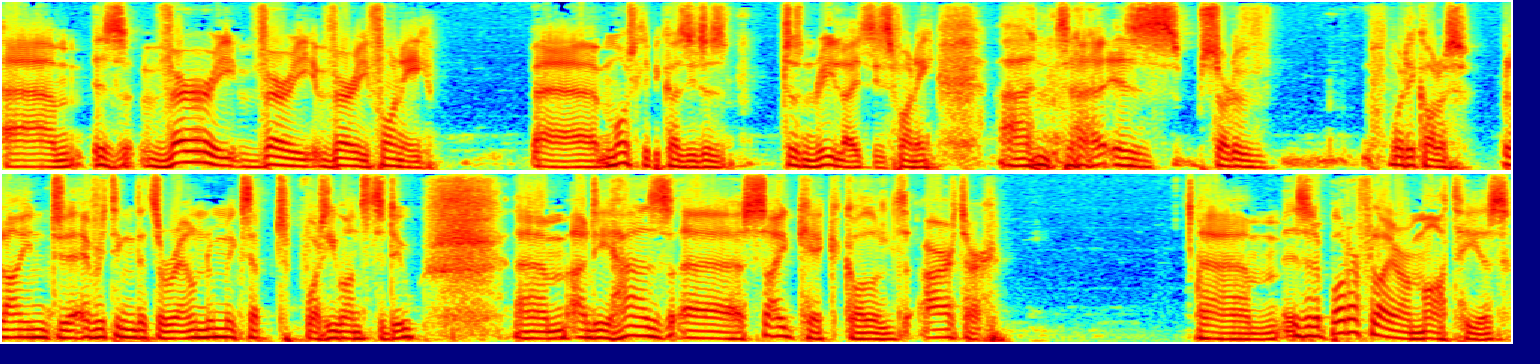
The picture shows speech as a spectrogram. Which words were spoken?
Um, is very very very funny, uh, mostly because he does doesn't realize he's funny, and uh, is sort of what do you call it? Blind to everything that's around him except what he wants to do. Um, and he has a sidekick called Arthur. Um, is it a butterfly or a moth? He is.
